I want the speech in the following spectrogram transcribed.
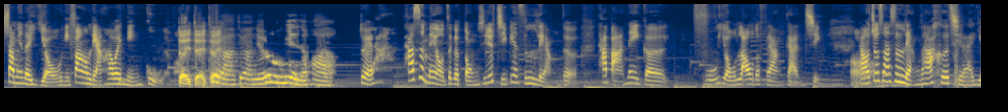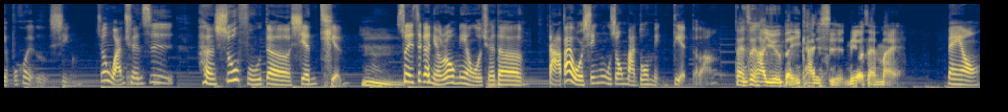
上面的油你放凉，它会凝固的嘛？对对对，对啊对啊，牛肉面的话，对它它是没有这个东西，就即便是凉的，它把那个浮油捞得非常干净，哦，然后就算是凉的，它喝起来也不会恶心，就完全是很舒服的鲜甜。嗯，所以这个牛肉面我觉得打败我心目中蛮多名店的啦。但这个它原本一开始没有在卖。没有，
